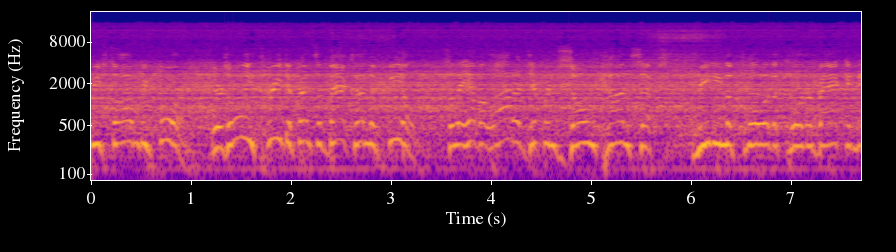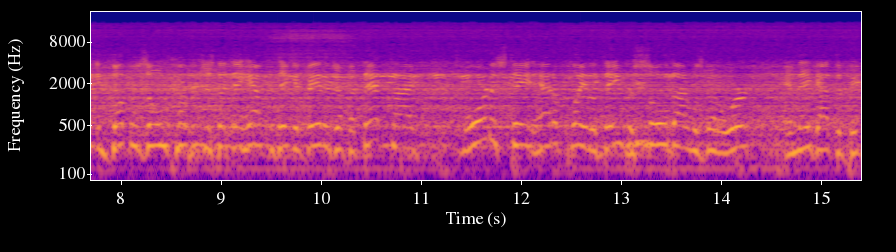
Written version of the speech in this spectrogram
we've saw them before, there's only three defensive backs on the field, so they have a lot of different zone concepts, reading the flow of the quarterback and, and double zone coverages that they have to take advantage of. But that time, Florida State had a play that they were sold on was going to work, and they got the big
